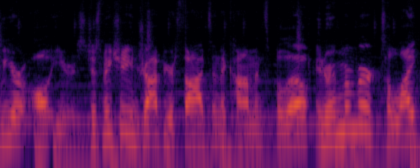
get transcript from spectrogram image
we are all ears. Just make sure you drop your thoughts in the comments below. And remember to like,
